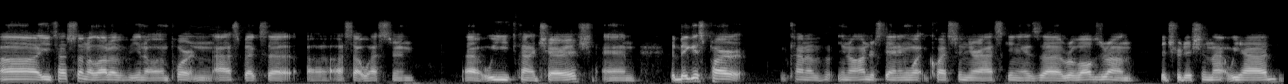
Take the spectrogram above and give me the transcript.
Uh, you touched on a lot of you know important aspects that uh, us at Western uh, we kind of cherish, and the biggest part kind of you know understanding what question you're asking is uh, revolves around the tradition that we had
